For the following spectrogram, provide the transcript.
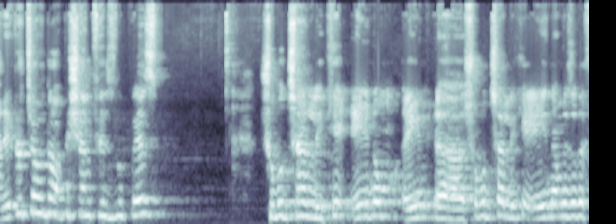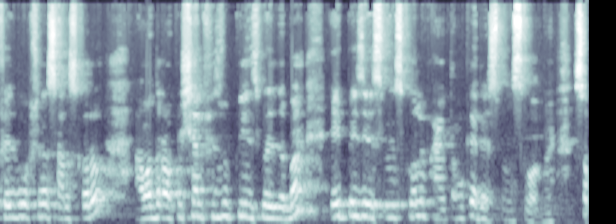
আর এটা হচ্ছে আমাদের অফিসিয়াল ফেসবুক পেজ সবুজ সার লিখে এই নম, এই সবুজ স্যার লিখে এই নামে যদি ফেসবুক অপশনে সার্চ করো, আমাদের অফিসিয়াল ফেসবুক পেজ পেয়ে যাবা। এই পেজে এসএমএস করলে ভাই তোমাকে রেসপন্স করবে। সো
